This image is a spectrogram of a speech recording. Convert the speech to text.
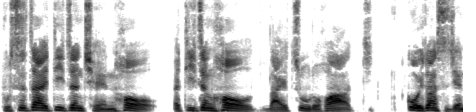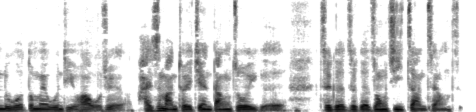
不是在地震前后，呃，地震后来住的话，过一段时间如果都没有问题的话，我觉得还是蛮推荐当做一个这个这个中继站这样子。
